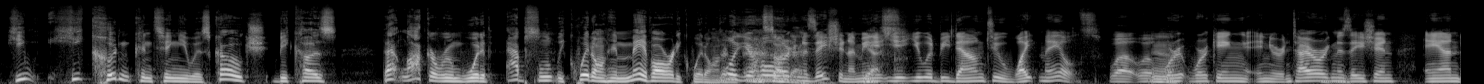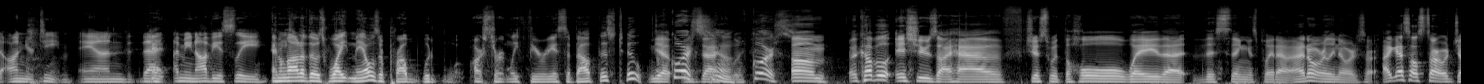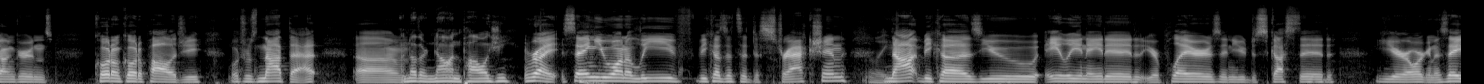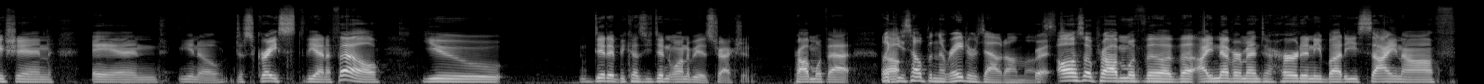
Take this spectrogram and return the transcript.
He he couldn't continue as coach because that locker room would have absolutely quit on him. May have already quit on him. Well, your on whole Sunday. organization. I mean, Yes. you, you would be down to white males well, well, Yeah. wor- working in your entire organization and on your team. And that, And- I mean, obviously, and a lot of those white males are probably would, are certainly furious about this too. Yeah, of course, exactly. of course. Um, a couple issues I have just with the whole way that this thing is played out. I don't really know where to start. I guess I'll start with John Gruden's quote unquote apology, which was not that. Um, Another non-apology. right, saying you want to leave because it's a distraction, not because you alienated your players and you disgusted your organization and you know disgraced the NFL. You did it because you didn't want to be a distraction. Problem with that. like Uh, he's helping the Raiders out almost. Right. Also, problem with the the I never meant to hurt anybody sign off.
